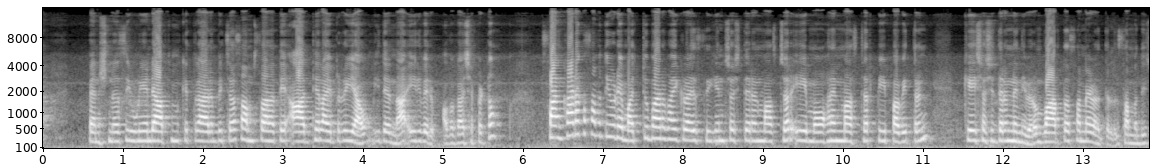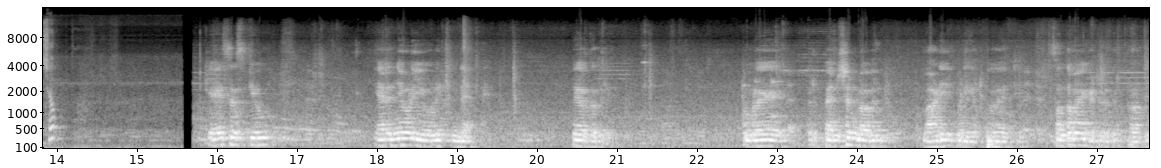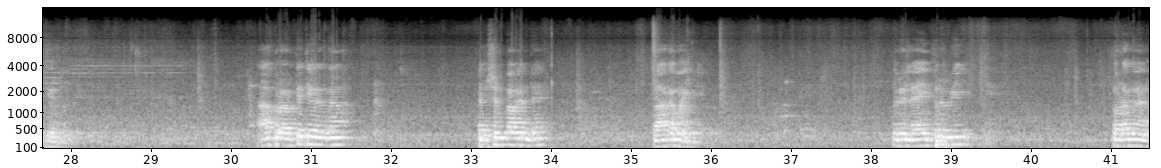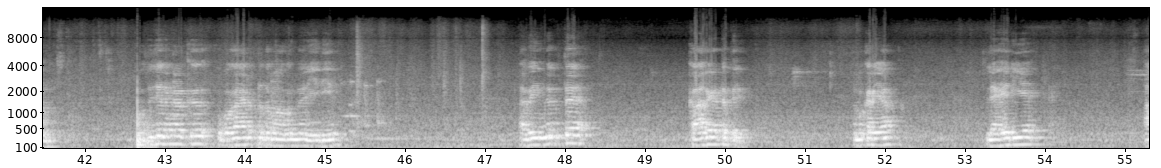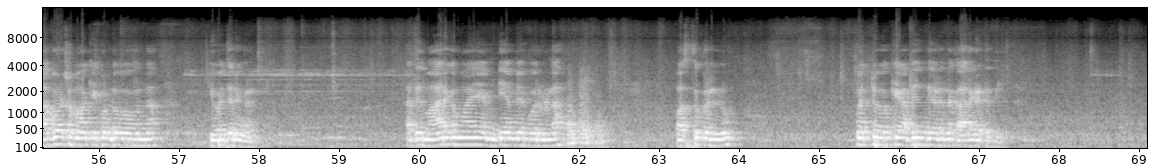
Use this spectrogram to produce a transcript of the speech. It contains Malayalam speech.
പെൻഷനേഴ്സ് യൂണിയന്റെ ആഭിമുഖ്യത്തിൽ ആരംഭിച്ച സംസ്ഥാനത്തെ ആദ്യ ലൈബ്രറിയാവും ഇതെന്ന് ഇരുവരും അവകാശപ്പെട്ടു. സംഘാടക സമിതിയുടെ മറ്റു ഭാരവാഹികളായ C N Sasidharan master A Mohanan master P Pavithran K Sasidharan എന്നിവരും വാർത്താ സമ്മേളനത്തിൽ സംബന്ധിച്ചു. കെ എസ് എസ് എരഞ്ഞോളി യൂണിറ്റിന്റെ നേതൃത്വത്തിൽ. നമ്മളെ ഒരു പെൻഷൻ ഭവൻ വാടിയിൽ പിടികപ്പെടുത്തി സ്വന്തമായ കെട്ടിടത്തിൽ പ്രവർത്തിച്ചു വരുന്നുണ്ട് ആ പ്രവർത്തിച്ചു വരുന്ന പെൻഷൻ ഭവന്റെ ഭാഗമായി ഒരു ലൈബ്രറി തുടങ്ങാനും പൊതുജനങ്ങൾക്ക് ഉപകാരപ്രദമാകുന്ന രീതിയിൽ അത് ഇന്നത്തെ കാലഘട്ടത്തിൽ നമുക്കറിയാം ലഹരിയെ ആഘോഷമാക്കി കൊണ്ടുപോകുന്ന യുവജനങ്ങൾ അത് മാരകമായ എം ഡി എം എ പോലുള്ള വസ്തുക്കളിലും മറ്റുമൊക്കെ അഭയം തേടുന്ന കാലഘട്ടത്തിൽ.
